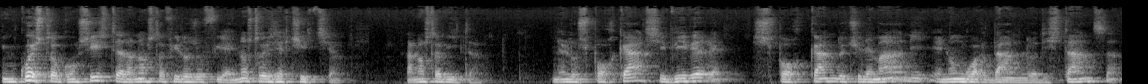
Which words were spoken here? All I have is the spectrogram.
In questo consiste la nostra filosofia, il nostro esercizio, la nostra vita, nello sporcarsi, vivere sporcandoci le mani e non guardando a distanza,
